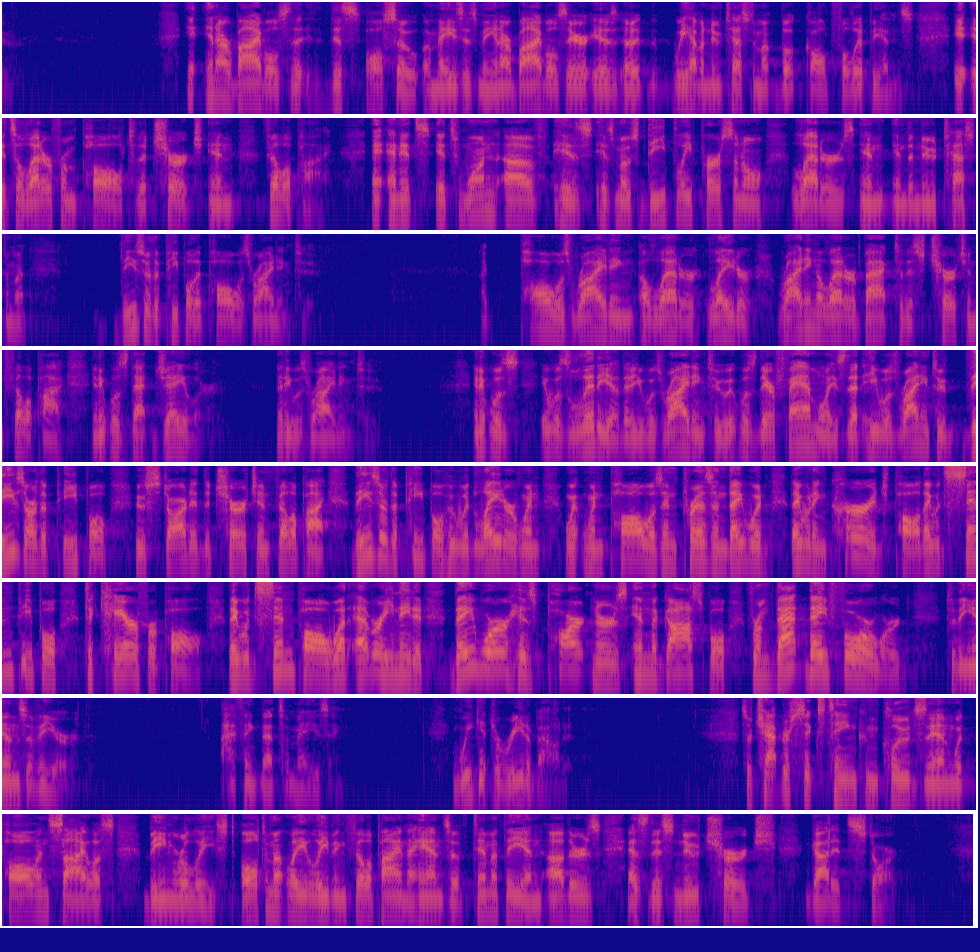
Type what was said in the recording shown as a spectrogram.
In our Bibles, this also amazes me. In our Bibles, there is a, we have a New Testament book called Philippians. It's a letter from Paul to the church in Philippi. And it's, it's one of his, his most deeply personal letters in, in the New Testament. These are the people that Paul was writing to. Paul was writing a letter later, writing a letter back to this church in Philippi, and it was that jailer that he was writing to. And it was, it was Lydia that he was writing to. It was their families that he was writing to. These are the people who started the church in Philippi. These are the people who would later, when, when, when Paul was in prison, they would, they would encourage Paul. They would send people to care for Paul. They would send Paul whatever he needed. They were his partners in the gospel from that day forward to the ends of the earth. I think that's amazing. We get to read about it. So, chapter 16 concludes then with Paul and Silas being released, ultimately leaving Philippi in the hands of Timothy and others as this new church got its start.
